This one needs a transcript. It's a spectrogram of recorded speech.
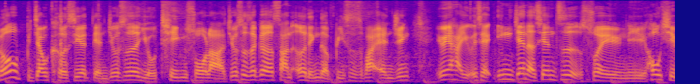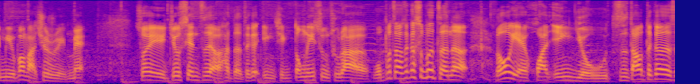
然后比较可惜的点就是。有听说啦，就是这个三二零的 B 四十八 engine，因为它有一些硬件的限制，所以你后期没有办法去 remake。所以就限制了它的这个引擎动力输出啦。我不知道这个是不是真的，然后也欢迎有知道这个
